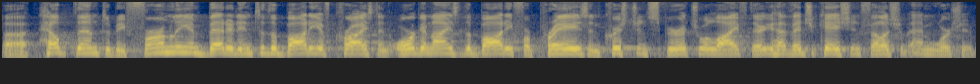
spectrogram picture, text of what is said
uh, helped them to be firmly embedded into the body of Christ and organized the body for praise and Christian spiritual life. There you have education, fellowship, and worship.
